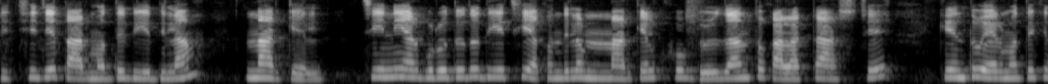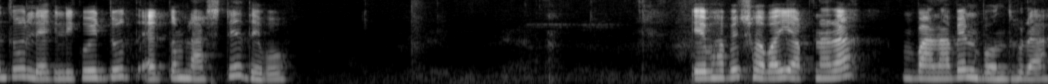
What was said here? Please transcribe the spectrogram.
দিচ্ছি যে তার মধ্যে দিয়ে দিলাম নারকেল। চিনি আর গুঁড়ো দুধও দিয়েছি, এখন দিলাম নারকেল। খুব দুর্দান্ত কালারটা আসছে, কিন্তু এর মধ্যে কিন্তু লিকুইড দুধ একদম লাস্টে দেব। এভাবে সবাই আপনারা বানাবেন বন্ধুরা।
